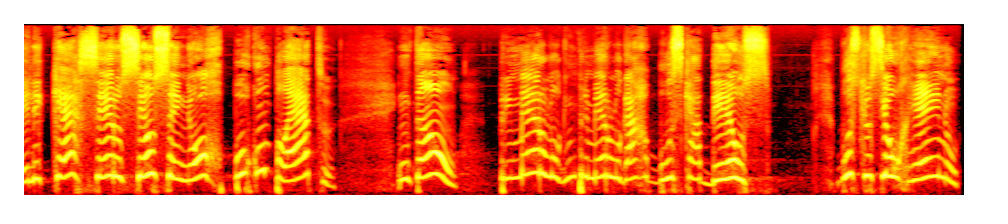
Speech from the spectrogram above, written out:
Ele quer ser o seu Senhor por completo. Então, primeiro, em primeiro lugar, busque a Deus. Busque o seu reino,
